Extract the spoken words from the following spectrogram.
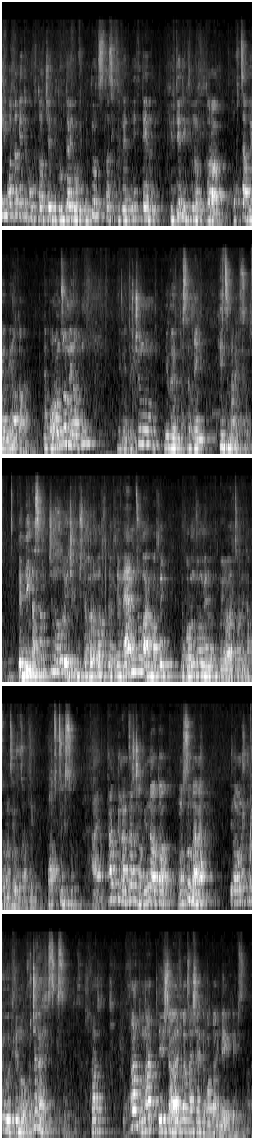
их бодлого гэдэг хүүхд болж байгаа ангийн хүүхд нэгдүгээр цэслээс нэхлүүлээд нийтдээ хэвтээ тэглэх нь болохоор хугацаа буюу минут байгаа. Тэгээ 300 минутанд нэг 41 хоёр дасгалыг хийцэн байгаа гэсэн. Тэгээ нэг дасгал чинь өөрөө ижил хүчтэй 20 бодлоготой гэхээр 810 бодлогыг 300 минутанд буюу ойролцоогоор 5 6 цагийн хугацаанд бодчих гэсэн. А та бүхэн анзаарч байгаа энэ одоо унсан байгаа. Энэ уналт нь юу гэхээр ухаж байгаа гэсэн. Ухаад ухаад унаад дээшээ ойлгоо цаашаа гэж бодоо ингээ гэсэн байна.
